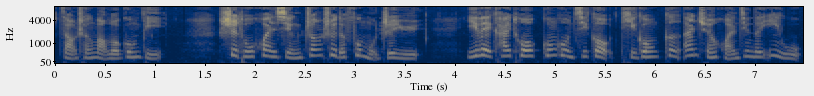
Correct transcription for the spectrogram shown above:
造成网络公敌，试图唤醒装睡的父母之余，一味开脱公共机构提供更安全环境的义务，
